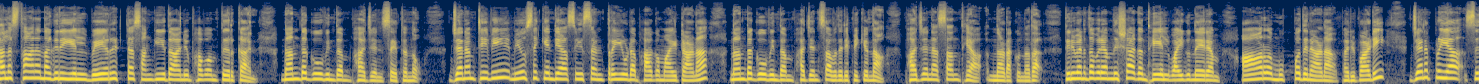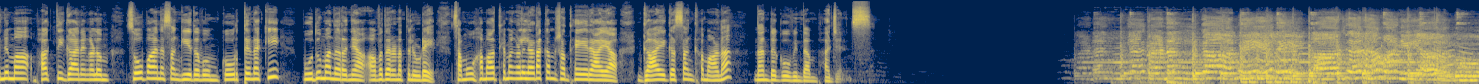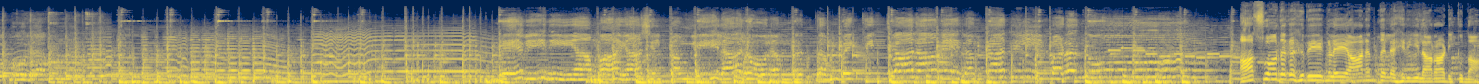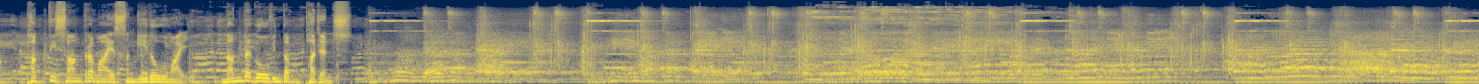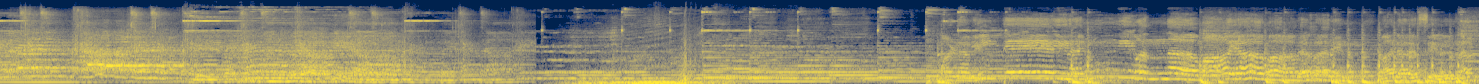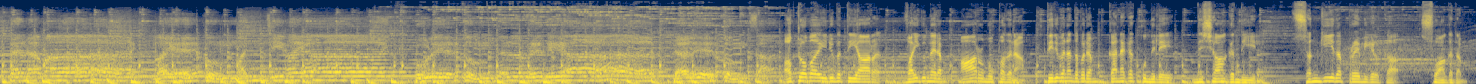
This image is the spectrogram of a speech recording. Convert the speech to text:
തലസ്ഥാന നഗരിയിൽ വേറിട്ട സംഗീതാനുഭവം തീർക്കാൻ നന്ദഗോവിന്ദം ഭജൻസ് എത്തുന്നു Janam T V music India season ത്രീയുടെ ഭാഗമായിട്ടാണ് നന്ദഗോവിന്ദം ഭജൻസ് അവതരിപ്പിക്കുന്ന ഭജന സന്ധ്യ നടക്കുന്നത്. തിരുവനന്തപുരം നിശാഗന്ധിയിൽ വൈകുന്നേരം ആറ് മുപ്പതിനാണ് പരിപാടി. ജനപ്രിയ സിനിമ ഭക്തിഗാനങ്ങളും സോപാന സംഗീതവും കോർത്തിണക്കി പുതുമ നിറഞ്ഞ അവതരണത്തിലൂടെ സമൂഹമാധ്യമങ്ങളിലടക്കം ശ്രദ്ധേയരായ ഗായക സംഘമാണ് നന്ദഗോവിന്ദം ഭജൻസ്. നീയ മായാശില്പം ലീലാലോലം നൃത്തം വെക്കി ജ്വാലാമേഘം കാറ്റിൽ ആസ്വാദക ഹൃദയങ്ങളെ ആനന്ദ ലഹരിയിൽ ആറാടിക്കുന്ന ഭക്തിസാന്ദ്രമായ സംഗീതവുമായി നന്ദഗോവിന്ദം ഭജൻസ്. മഴവിൽ വന്ന മനസ്സിൽ വയക്കും ഒക്ടോബർ ഇരുപത്തിയാറ് വൈകുന്നേരം ആറ് മുപ്പതിന് തിരുവനന്തപുരം കനകക്കുന്നിലെ നിശാഗന്ധിയിൽ സംഗീത പ്രേമികൾക്ക് സ്വാഗതം.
